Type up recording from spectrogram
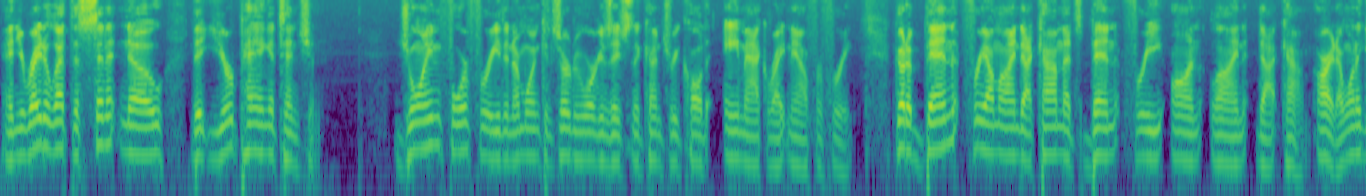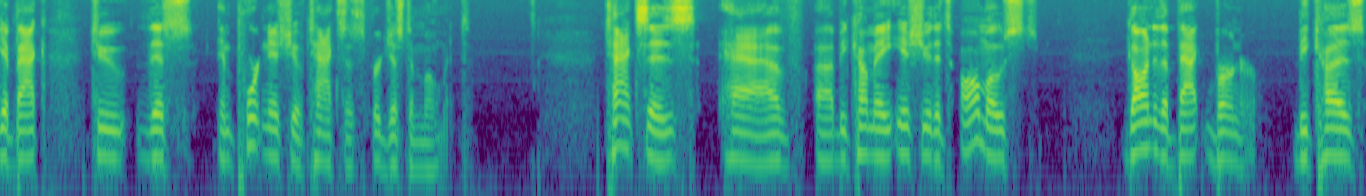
and you're ready to let the Senate know that you're paying attention. Join for free the number one conservative organization in the country called AMAC right now for free. Go to benfreeonline.com. That's benfreeonline.com. All right, I want to get back to this important issue of taxes for just a moment. Taxes have uh, become a issue that's almost gone to the back burner because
